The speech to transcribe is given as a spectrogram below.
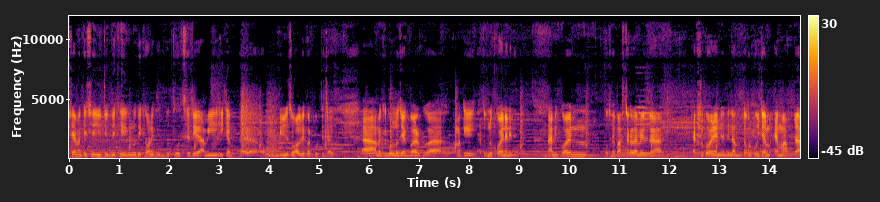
সে আমাকে সেই ইউটিউব দেখে, এগুলো দেখে অনেক উদ্বুদ্ধ হচ্ছে যে আমি এটা গিনেস ওয়ার্ল্ড রেকর্ড করতে চাই। আমাকে বলল যে একবার আমাকে এতগুলো কয়েন এনে দেবে। তা আমি কয়েন প্রথমে পাঁচ টাকা দামের একশো কয়েন এনে দিলাম। তখন ওইটার মাপটা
